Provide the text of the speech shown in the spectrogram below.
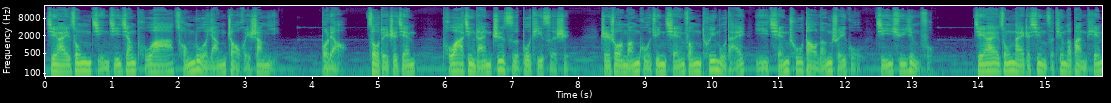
金哀宗紧急将蒲阿从洛阳召回商议。不料奏对之间，蒲阿竟然只字不提此事，只说蒙古军前锋推木傣已前出到冷水谷，急需应付。金哀宗耐着性子听了半天，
